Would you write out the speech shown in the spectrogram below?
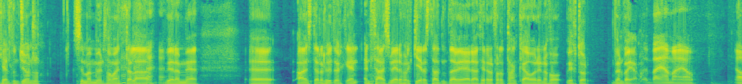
Kelton Johnson sem að mun þá væntalega vera með uh, aðeins stærra hlutverk en, en það sem er að fara að gerast þarna Davíð, er að þeir eru að fara að tanka á að reyna að fá Viktor Venbajama Bæjama, já. Já,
